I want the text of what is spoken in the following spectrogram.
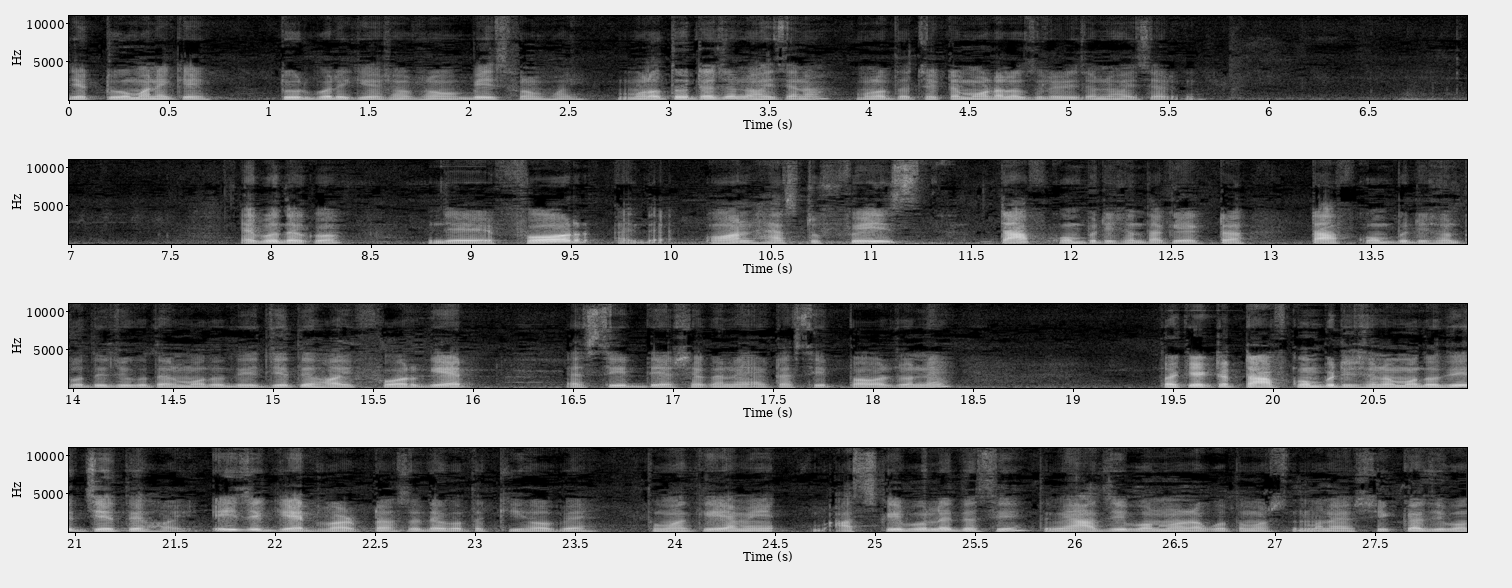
যে টু মানে কি? টুর পরে কি হয়? সবসময় বেস ফর্ম হয়। মূলত এটার জন্য হয়েছে না? মূলত হচ্ছে একটা মডেল অক্সিলারির জন্য হয়েছে আর কি। এরপর দেখো যে for one has to face tough competition তাকে একটা টাফ কম্পিটিশন প্রতিযোগিতার মধ্য দিয়ে যেতে হয় ফর গেট সিট দিয়ে। সেখানে একটা সিট পাওয়ার জন্য তাকে একটা টাফ কম্পিটিশনের মধ্য দিয়ে যেতে হয়। এই যে গেট ভার্বটা আছে, দেখো তো কি হবে? তোমাকে আমি আজকে বলে দিয়েছি তুমি আজীবন মনে রাখব। তোমার মানে শিক্ষা জীবন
